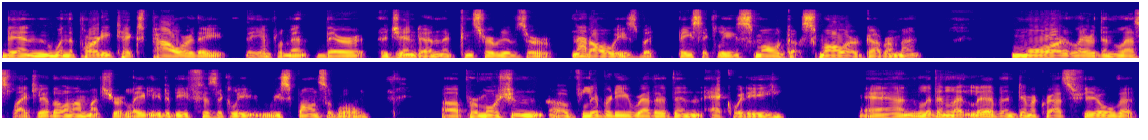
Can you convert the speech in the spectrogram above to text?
then when the party takes power, they they implement their agenda, and the conservatives are not always, but basically small smaller government more rather than less likely, though, and I'm not sure lately, to be physically responsible. Uh, promotion of liberty rather than equity, and live and let live. And Democrats feel that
